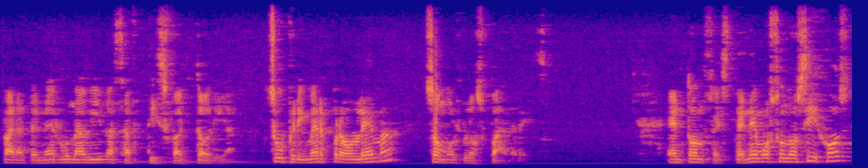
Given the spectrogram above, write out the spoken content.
para tener una vida satisfactoria. Su primer problema somos los padres. Entonces, tenemos unos hijos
